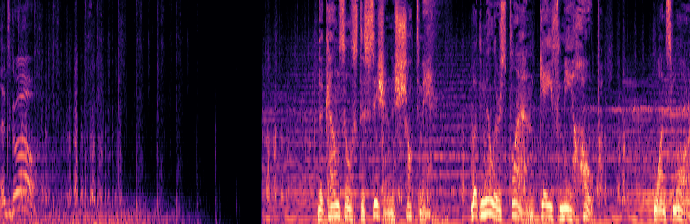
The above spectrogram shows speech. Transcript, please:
Let's go! The Council's decision shocked me. But Miller's plan gave me hope. Once more,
